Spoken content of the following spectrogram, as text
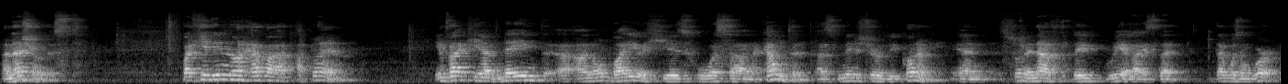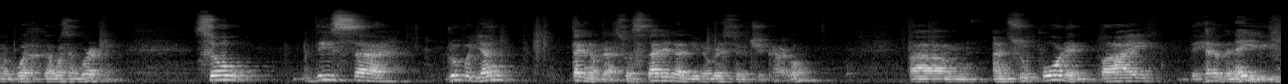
a nationalist, but he did not have a, a plan. In fact, he had named uh, an old buddy of his who was an accountant as Minister of the Economy, and soon enough they realized that that wasn't, work, that wasn't working. So this uh, group of young technocrats who studied at the University of Chicago um, and supported by the head of the Navy,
